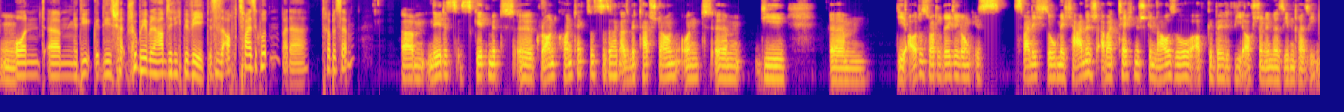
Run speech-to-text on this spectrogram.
Mhm. Und ähm, die, die Schubhebel haben sich nicht bewegt. Ist es auch zwei Sekunden bei der 777? Ähm, nee, das, es geht mit äh, Ground Contact sozusagen, also mit Touchdown und ähm, die, ähm, die Autothrottle-Regelung ist zwar nicht so mechanisch, aber technisch genauso abgebildet wie auch schon in der 737.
